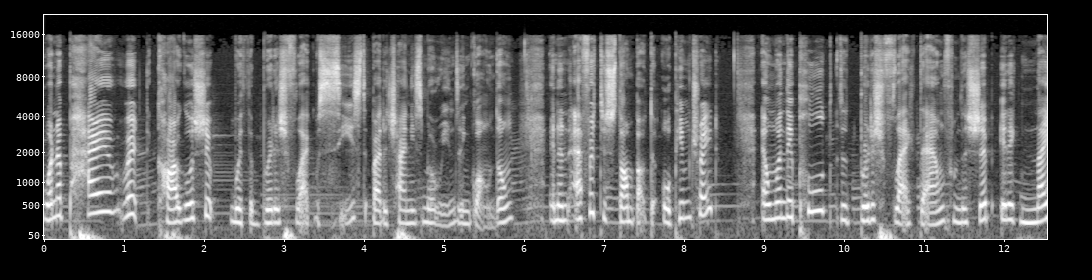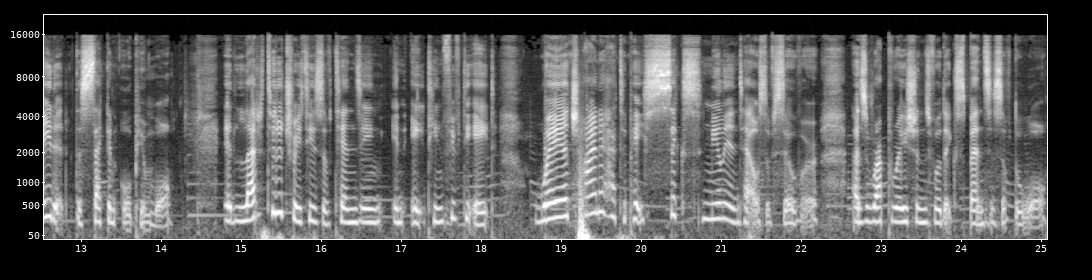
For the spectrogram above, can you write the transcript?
When a pirate cargo ship with the British flag was seized by the Chinese Marines in Guangdong in an effort to stomp out the opium trade, and when they pulled the British flag down from the ship, it ignited the Second Opium War. It led to the treaties of Tianjin in 1858, where China had to pay 6 million taels of silver as reparations for the expenses of the war.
